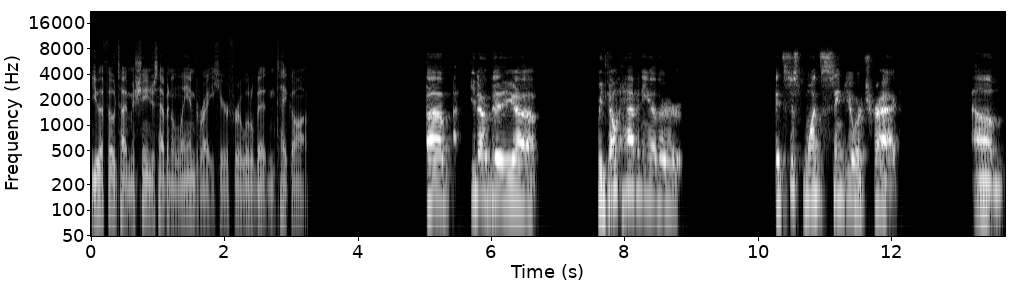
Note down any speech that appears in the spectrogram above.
UFO type machine just happened to land right here for a little bit and take off? Um, you know, the uh, we don't have any other. It's just one singular track. Um,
